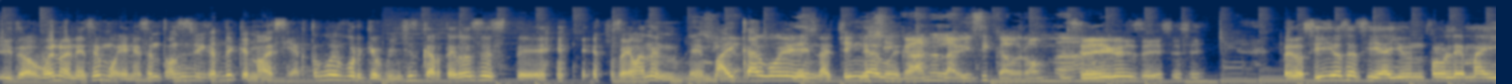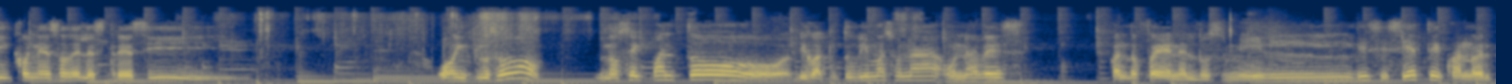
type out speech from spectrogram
y, y no, bueno, en ese, en ese entonces, fíjate que no es cierto, güey, porque pinches carteros, este, se llaman en, en baica, güey, en la chinga, güey. chingaban a la bici cabrón. Sí, güey, sí, sí, sí. Pero sí, o sea, sí hay un problema ahí con eso del estrés y. O incluso, no sé cuánto. Digo, aquí tuvimos una, una vez. ¿Cuándo fue? En el 2017, cuando el,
